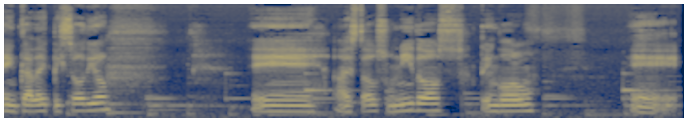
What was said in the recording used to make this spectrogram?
en cada episodio, eh, a Estados Unidos. Tengo eh,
